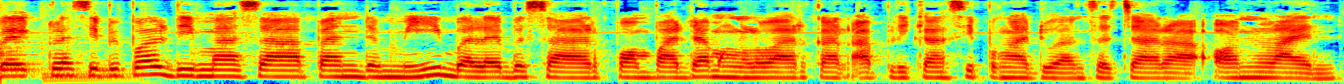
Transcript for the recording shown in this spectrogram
Baik Classy People, di masa pandemi, Balai Besar POM Padang mengeluarkan aplikasi pengaduan secara online.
